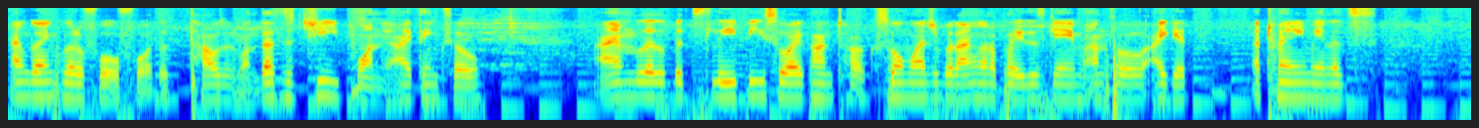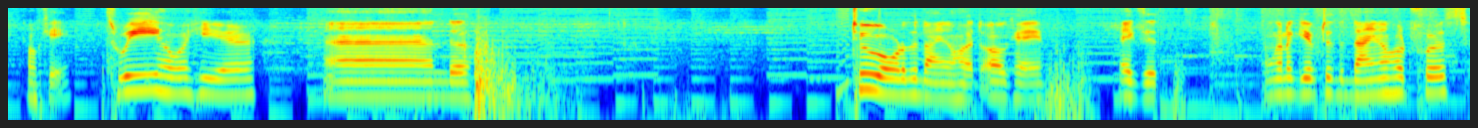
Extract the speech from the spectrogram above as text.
I'm going to go for for the thousand one. That's the cheap one I think so. I'm a little bit sleepy so I can't talk so much but I'm gonna play this game until I get a 20 minutes. Okay three over here and uh, two over the dino hut. Okay exit. I'm gonna give to the dino hut first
